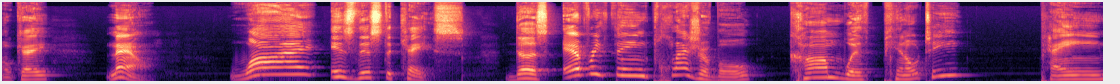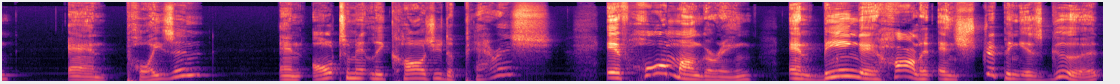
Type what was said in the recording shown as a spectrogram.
Okay? Now, why is this the case? Does everything pleasurable come with penalty, pain, and poison? And ultimately cause you to perish? If whoremongering and being a harlot and stripping is good,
